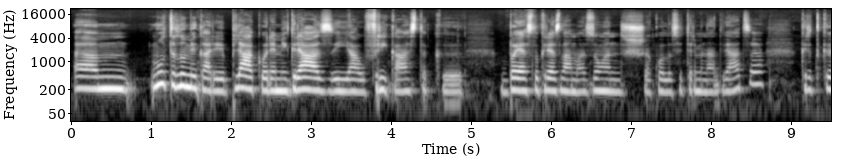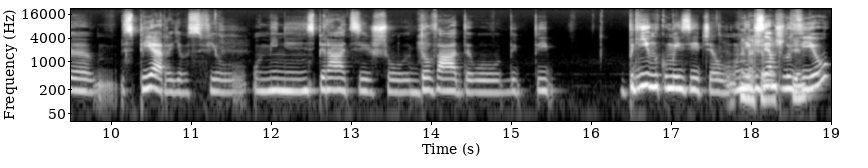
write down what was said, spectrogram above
Um, multă lume care pleacă, ori emigrează, au frica asta că băia să lucrez la Amazon și acolo s-a terminat viața. Cred că sper eu să fiu o mini-inspirație și o dovadă, o b- b- brin, cum îi zice, un același exemplu timp, viu.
